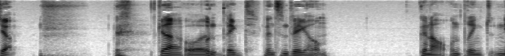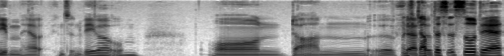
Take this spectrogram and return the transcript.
Ja. genau. Und, und bringt Vincent Vega um. Genau, und bringt nebenher Vincent Vega um. Und dann äh, Und ich glaube, das ist so der,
